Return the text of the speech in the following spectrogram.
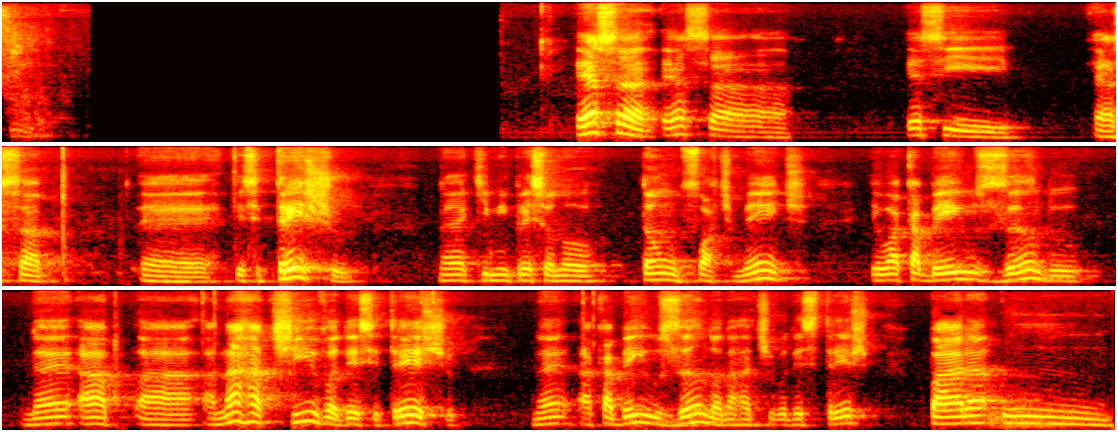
Fim. Essa, essa, esse, essa, é, esse trecho né, que me impressionou tão fortemente, eu acabei usando né, a, a, a narrativa desse trecho, né, acabei usando a narrativa desse trecho para um,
